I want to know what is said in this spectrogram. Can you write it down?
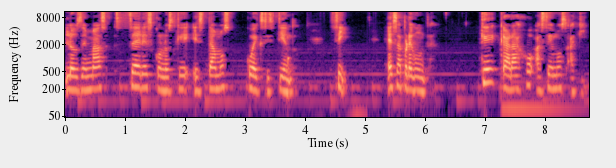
los demás seres con los que estamos coexistiendo. Sí, esa pregunta. ¿Qué carajo hacemos aquí?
